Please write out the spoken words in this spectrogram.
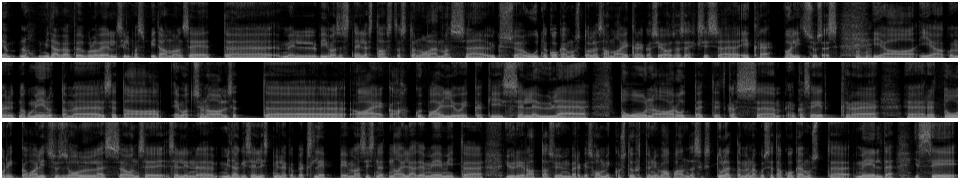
ja noh, mida peab võib-olla veel silmas pidama, on see, et äh, meil viimasest neljast aastast on olemas äh, üks uudne kogemus tollesama EKRE-ga seoses, ehk siis äh, EKRE valitsuses mm. -hmm. ja, ja kui me nüüd nagu meenutame seda emotsionaalset aega, kui palju ikkagi selle üle toona arutati, et kas, äh, kas EKRE äh, retoorika valitsuses olles on see selline, midagi sellist, millega peaks leppima, siis need naljad ja meemid äh, Jüri Ratase ümber, kes hommikust õhtuni vabandas, eks tuletame nagu seda kogemust meelde ja see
